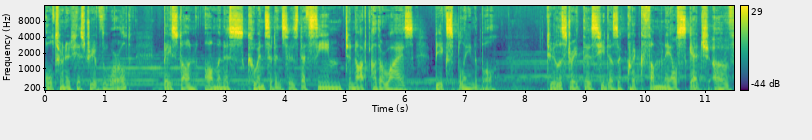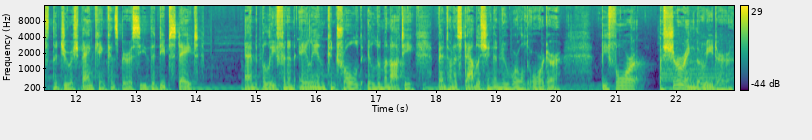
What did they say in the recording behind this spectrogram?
alternate history of the world based on ominous coincidences that seem to not otherwise be explainable. To illustrate this, he does a quick thumbnail sketch of the Jewish banking conspiracy, the deep state, and belief in an alien controlled Illuminati bent on establishing a new world order, before assuring the reader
